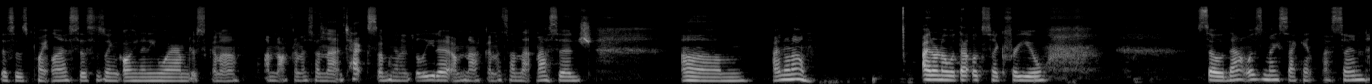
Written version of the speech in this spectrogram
this is pointless this isn't going anywhere i'm just gonna i'm not gonna send that text i'm gonna delete it i'm not gonna send that message um i don't know i don't know what that looks like for you so that was my second lesson,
